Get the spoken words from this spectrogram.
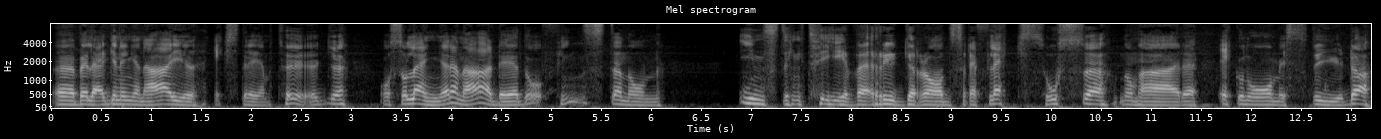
Eh, beläggningen är ju extremt hög och så länge den är det då finns det någon instinktiv ryggradsreflex hos eh, de här ekonomiskt styrda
